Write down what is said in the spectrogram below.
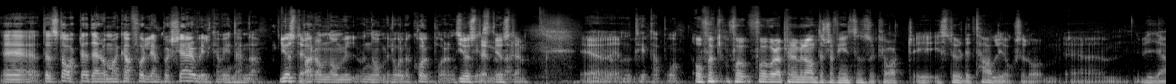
Eh, Den startade där, om man kan följa den på Shareville kan vi nämna. Just det. Bara om någon vill, någon vill hålla koll på den. så Just finns det, just den det. där, Eh, eh, Och titta på. Och för, för, för våra prenumeranter så finns den såklart i, i större detalj också då, eh, via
